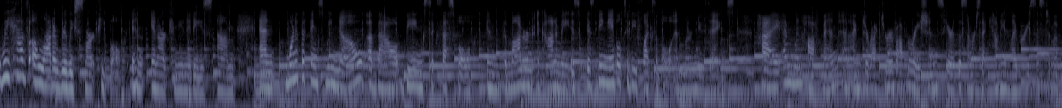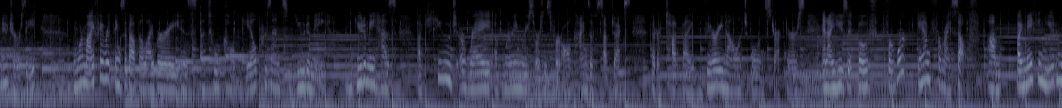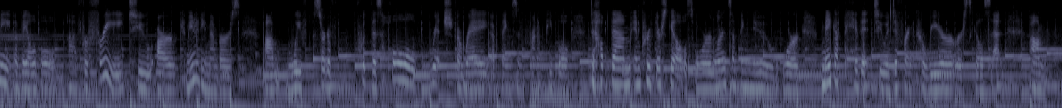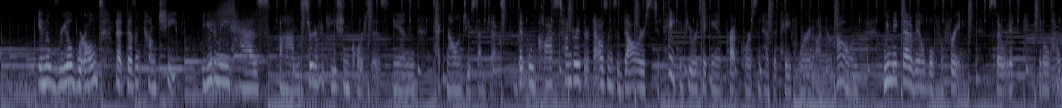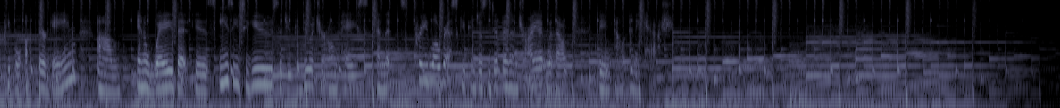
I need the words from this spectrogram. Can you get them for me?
We have a lot of really smart people in, in our communities. Um, and one of the things we know about being successful in the modern economy is, is being able to be flexible and learn new things. Hi, I'm Lynn Hoffman, and I'm Director of Operations here at the Somerset County Library System of New Jersey. And one of my favorite things about the library is a tool called Gale Presents Udemy. Udemy has a huge array of learning resources for all kinds of subjects that are taught by very knowledgeable instructors. And I use it both for work and for myself. Um, by making Udemy available uh, for free to our community members, um, we've sort of put this whole rich array of things in front of people to help them improve their skills or learn something new or make a pivot to a different career or skill set. Um, in the real world, that doesn't come cheap. Udemy has um, certification courses in technology subjects that would cost hundreds or thousands of dollars to take if you were taking a prep course and had to pay for it on your own. We make that available for free. So it, it'll help people up their game um, in a way that is easy to use, that you can do at your own pace, and that's pretty low risk. You can just dip in and try it without being out any cash.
